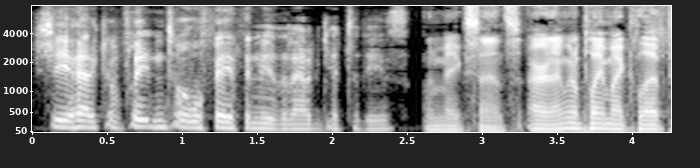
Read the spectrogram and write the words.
she had complete and total faith in me that I would get to these. That makes sense. All right, I'm going to play my clip,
